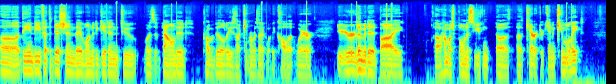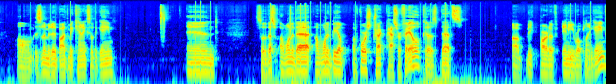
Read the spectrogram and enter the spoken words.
uh, D&D 5th edition. They wanted to get into, what is it, bounded probabilities. I can't remember exactly what they call it, where you're limited by uh, how much bonus you can uh, a character can accumulate. Um, is limited by the mechanics of the game. And so that's I wanted that. I wanted to be able, of course, track pass or fail because that's a big part of any role playing game.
